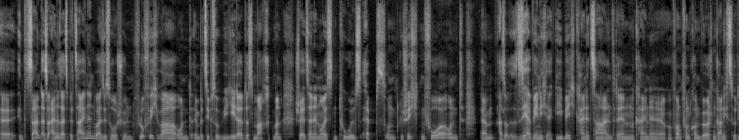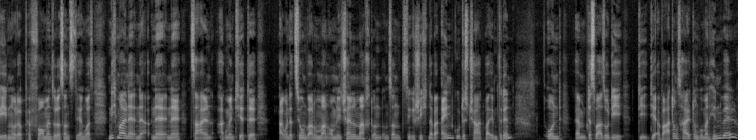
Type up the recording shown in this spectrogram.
äh, interessant, also einerseits bezeichnend, weil sie so schön fluffig war und im Prinzip so wie jeder das macht, man stellt seine neuesten Tools, Apps und Geschichten vor und ähm, also sehr wenig ergiebig, keine Zahlen drin, keine von, von Conversion gar nicht zu reden oder Performance oder sonst irgendwas. Nicht mal eine, eine, eine zahlenargumentierte Argumentation, warum man Omnichannel macht und, und sonstige Geschichten, aber ein gutes Chart war eben drin. Und ähm, das war so die, die, die Erwartungshaltung, wo man hin will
